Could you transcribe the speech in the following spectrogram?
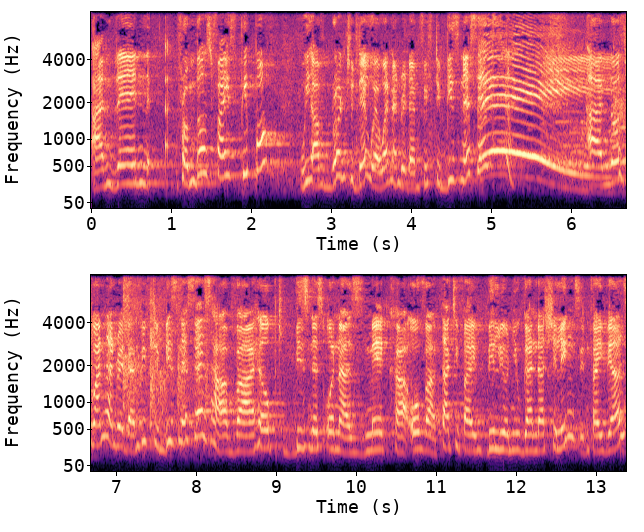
And then from those five people, we have grown today. We're 150 businesses. Hey! And those 150 businesses have uh, helped business owners make uh, over 35 billion Uganda shillings in five years.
